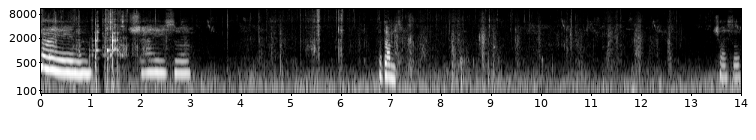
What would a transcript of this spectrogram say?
Nein! Scheiße. Verdammt. Scheiße.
